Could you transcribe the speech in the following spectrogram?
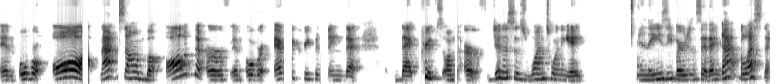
and over all, not some, but all of the earth, and over every creeping thing that that creeps on the earth. Genesis 128 and the ESV version said, and God blessed them.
